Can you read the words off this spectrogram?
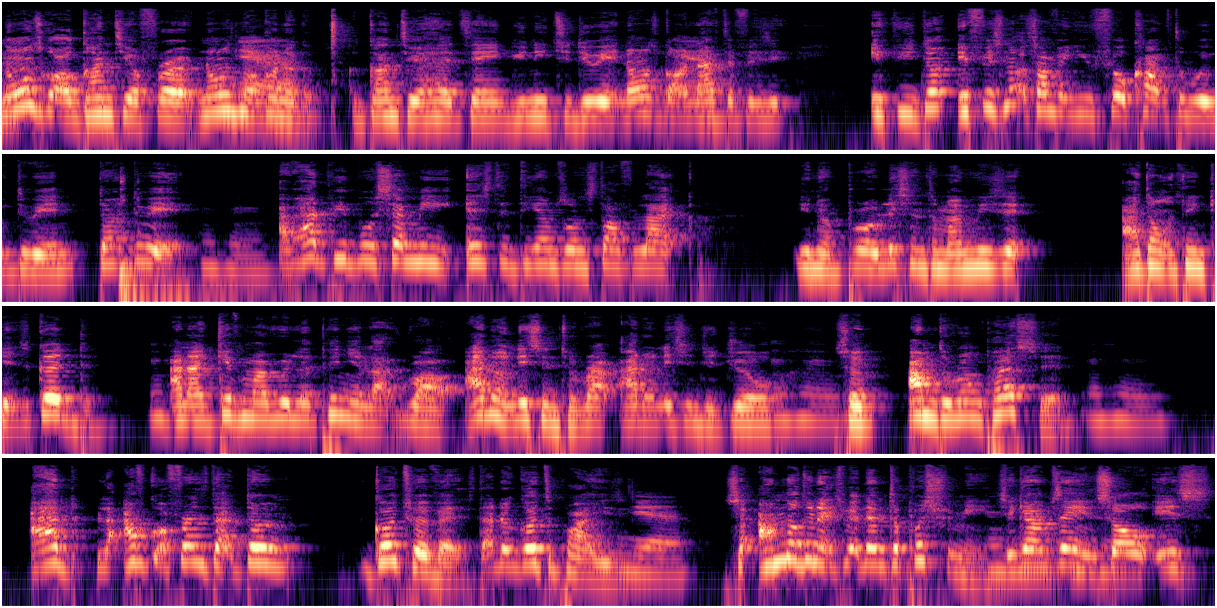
No one's got a gun to your throat. No one's Mm-hmm. Yeah. not got a gun to your head saying you need to do it. No one's got a Yeah. knife to visit. If you don't, if it's not something you feel comfortable with doing, don't do it. Mm-hmm. I've had people send me Insta DMs on stuff like, you know, bro, listen to my music. I don't think it's good. Mm-hmm. And I give my real opinion, like, bro, I don't listen to rap. I don't listen to drill. Mm-hmm. So I'm the wrong person. I'd, like, I've got friends that don't go to events, that don't go to parties. Yeah. So I'm not gonna expect them to push for me. Do you get what I'm mm-hmm, saying? So mm-hmm. it's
